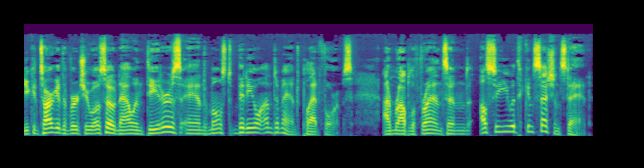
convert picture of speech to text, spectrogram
You can target the Virtuoso now in theaters and most video on demand platforms. I'm Rob LaFrenz, and I'll see you at the concession stand.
